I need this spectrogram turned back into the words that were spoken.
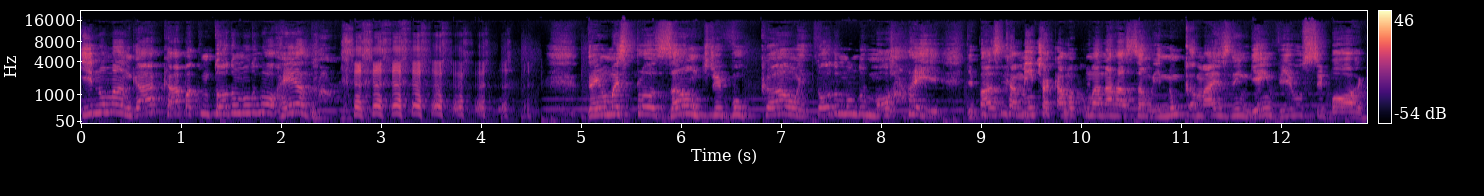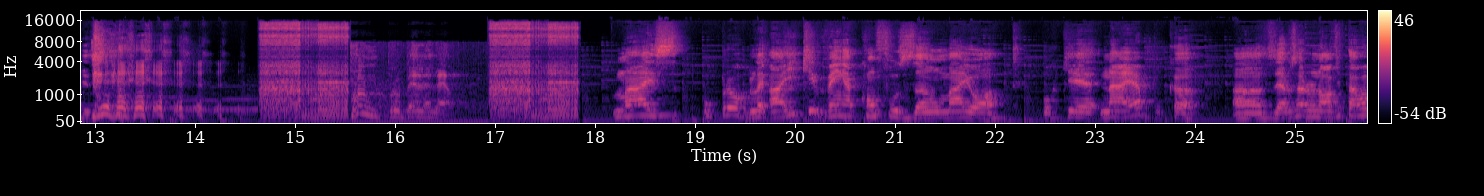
E no mangá acaba com todo mundo morrendo. Tem uma explosão de vulcão e todo mundo morre. E basicamente acaba com uma narração e nunca mais ninguém viu os ciborgues. Pão pro Beleléu. Mas o problema. Aí que vem a confusão maior. Porque na época, a 009 tava,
